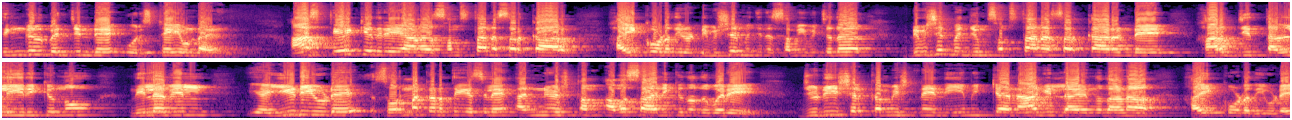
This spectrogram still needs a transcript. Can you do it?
സിംഗിൾ ബെഞ്ചിന്റെ ഒരു സ്റ്റേ ഉണ്ടായിരുന്നു. ആ സ്റ്റേക്കെതിരെയാണ് സംസ്ഥാന സർക്കാർ ഹൈക്കോടതിയുടെ ഡിവിഷൻ ബെഞ്ചിനെ സമീപിച്ചത്. ഡിവിഷൻ ബെഞ്ചും സംസ്ഥാന സർക്കാരിന്റെ ഹർജി തള്ളിയിരിക്കുന്നു. നിലവിൽ ഇ ഡിയുടെ സ്വർണക്കടത്ത് കേസിലെ അന്വേഷണം അവസാനിക്കുന്നത് വരെ ജുഡീഷ്യൽ കമ്മീഷനെ നിയമിക്കാനാകില്ല എന്നതാണ് ഹൈക്കോടതിയുടെ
